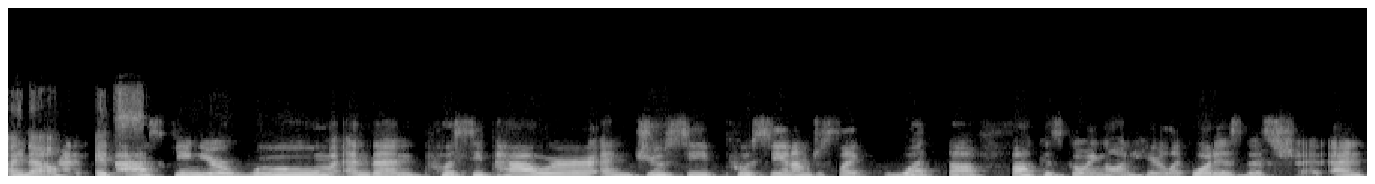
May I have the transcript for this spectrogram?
I know. And it's asking your womb and then pussy power and juicy pussy. And I'm just like, what the fuck is going on here? Like, what is this shit? And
